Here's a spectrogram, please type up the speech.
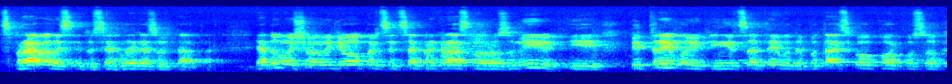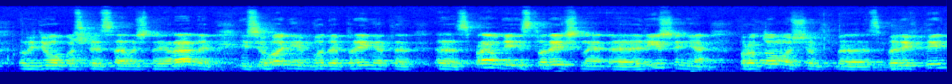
справились і досягли результату. Я думаю, що відеопольці це прекрасно розуміють і підтримують ініціативу депутатського корпусу Відеопольської селищної ради. І сьогодні буде прийнято е, справді історичне е, рішення про тому, щоб е, зберегти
